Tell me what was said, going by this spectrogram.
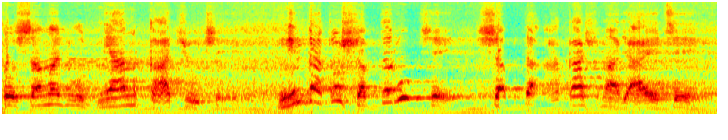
તો સમજવું જ્ઞાન કાચું છે. નિંદા તો શબ્દરૂપ છે. શબ્દ આકાશમાં જાય છે.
